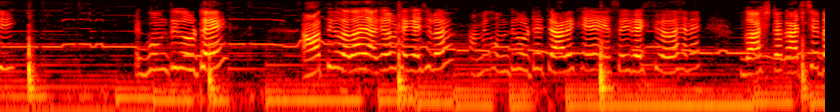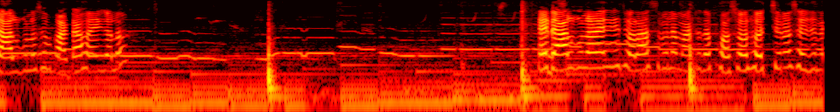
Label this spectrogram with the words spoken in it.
উঠছি ঘুম থেকে উঠে, আমার থেকে দাদা আগে উঠে গেছিল, আমি ঘুম থেকে উঠে চা খেয়ে এসেই দেখছি দাদা এখানে গাছটা কাটছে, ডালগুলো সব কাটা হয়ে গেল। এই ডালগুলো আগে চলে আসবে বলে মাঠেতে ফসল হচ্ছে না, সেই জন্য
